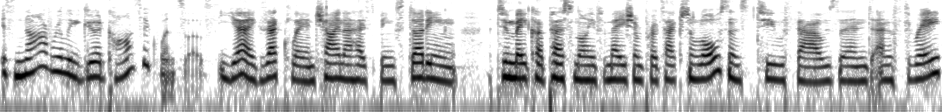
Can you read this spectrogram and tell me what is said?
it's not really good consequences. Yeah, exactly. And China has been studying to make a personal information protection law since 2003.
